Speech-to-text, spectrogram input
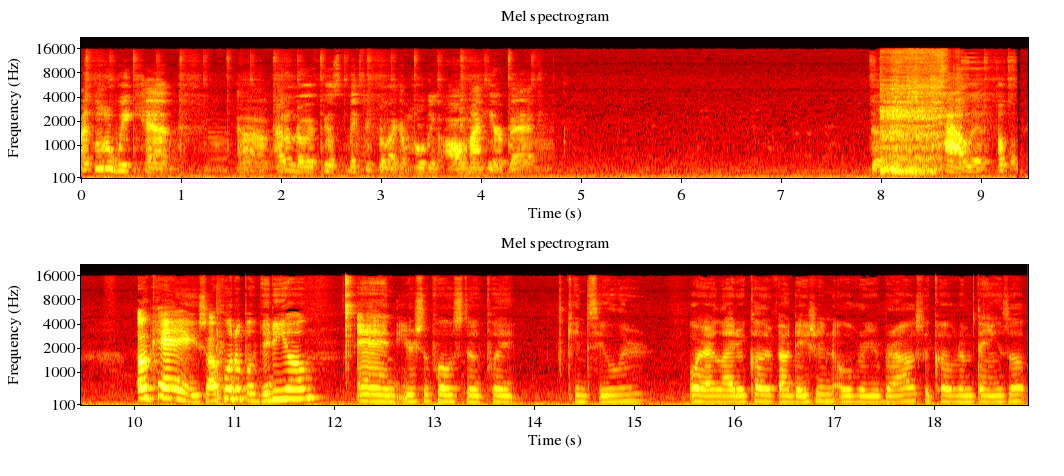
like little wig cap. Um, I don't know, it feels makes me feel like I'm holding all my hair back. palette. Okay, so I pulled up a video and you're supposed to put concealer or a lighter color foundation over your brows to cover them things up.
